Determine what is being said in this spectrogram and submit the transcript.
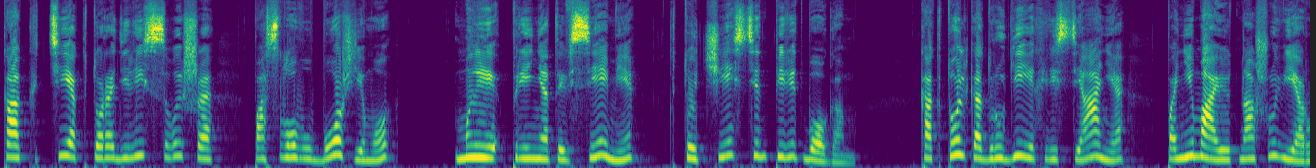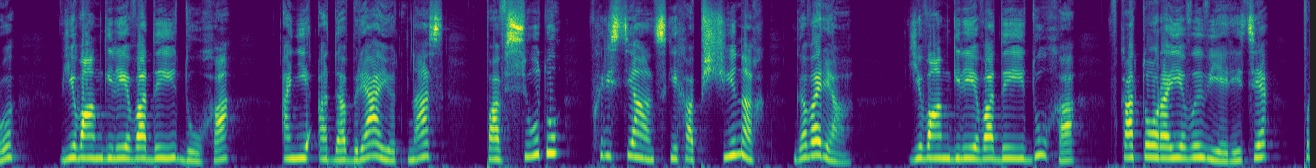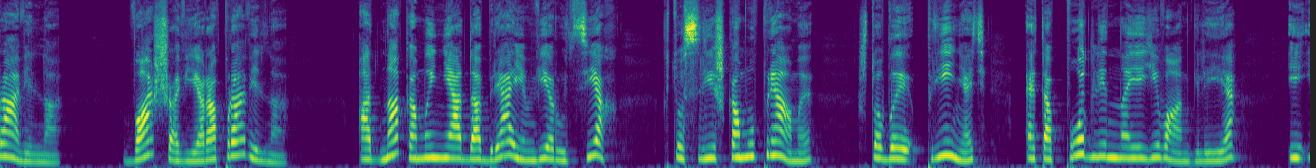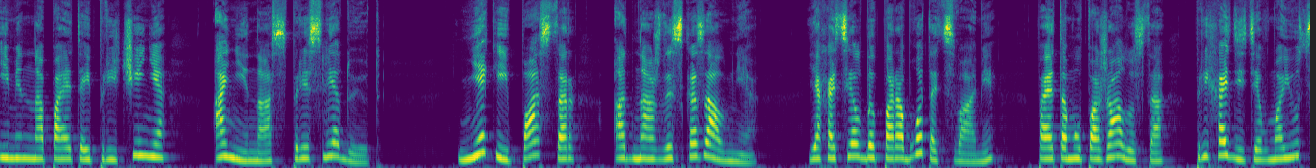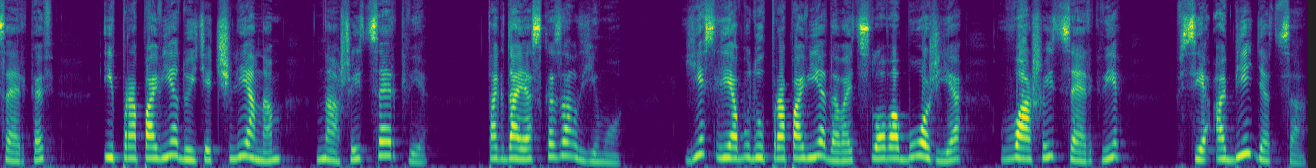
как те, кто родились свыше по Слову Божьему, мы приняты всеми, кто честен перед Богом. Как только другие христиане понимают нашу веру в Евангелие воды и духа, они одобряют нас повсюду в христианских общинах, говоря, Евангелие воды и духа, в которое вы верите, правильно. Ваша вера правильна. Однако мы не одобряем веру тех, кто слишком упрямы, чтобы принять это подлинное Евангелие, и именно по этой причине они нас преследуют. Некий пастор однажды сказал мне, «Я хотел бы поработать с вами, поэтому, пожалуйста, приходите в мою церковь и проповедуйте членам нашей церкви». Тогда я сказал ему, «Если я буду проповедовать Слово Божье в вашей церкви, все обидятся.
